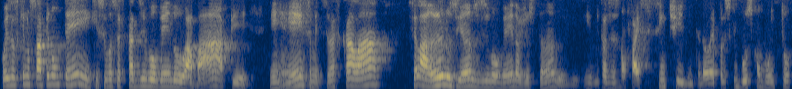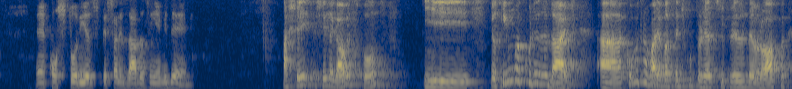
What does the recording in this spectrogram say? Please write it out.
Coisas que no SAP não tem, que se você ficar desenvolvendo ABAP, enhancement, você vai ficar lá, sei lá, anos e anos desenvolvendo, ajustando, e muitas vezes não faz sentido, entendeu? É por isso que buscam muito é, consultorias especializadas em MDM. Achei, achei legal esse ponto. E eu tenho uma curiosidade. Ah, como eu trabalho bastante com projetos de empresas da Europa,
